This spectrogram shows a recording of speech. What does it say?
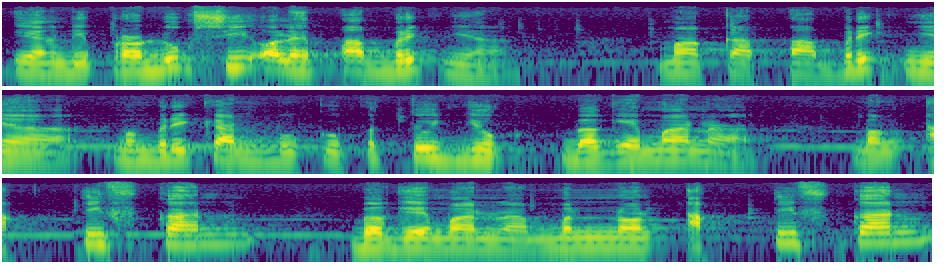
yang diproduksi oleh pabriknya, maka pabriknya memberikan buku petunjuk bagaimana mengaktifkan, bagaimana menonaktifkan,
